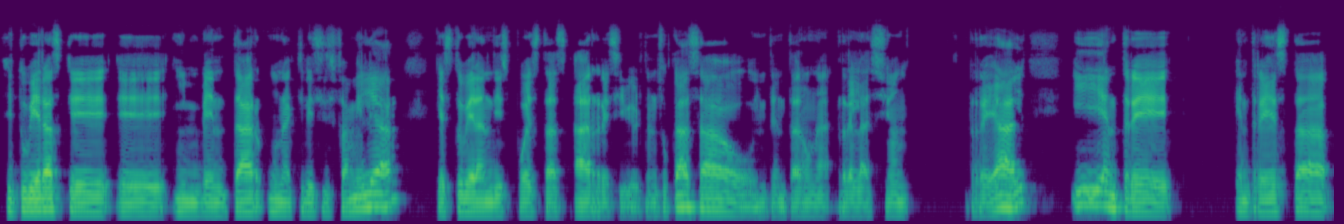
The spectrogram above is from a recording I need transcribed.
si tuvieras que eh, inventar una crisis familiar, que estuvieran dispuestas a recibirte en su casa o intentar una relación real y entre, entre esta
